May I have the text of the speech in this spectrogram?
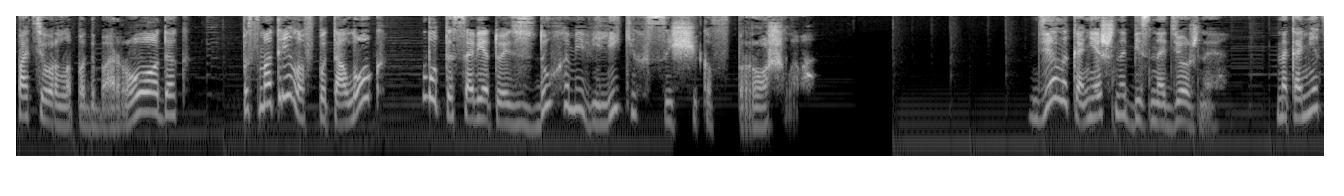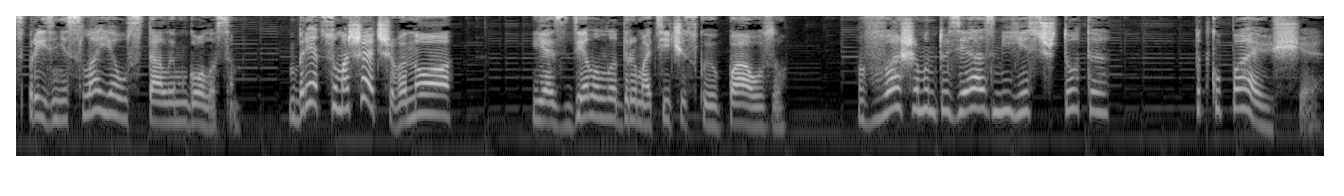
Потерла подбородок, посмотрела в потолок будто советуясь с духами великих сыщиков прошлого. Дело, конечно, безнадежное. Наконец произнесла я усталым голосом. Бред сумасшедшего, но... Я сделала драматическую паузу. В вашем энтузиазме есть что-то подкупающее.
